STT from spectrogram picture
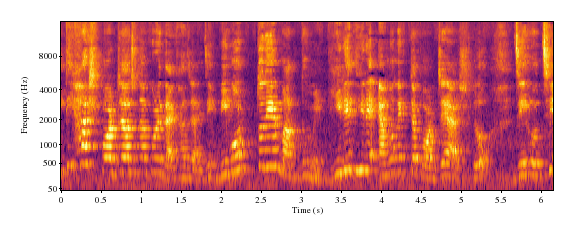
ইতিহাস পর্যালোচনা করে দেখা যায় যে বিবর্তনের মাধ্যমে ধীরে ধীরে এমন একটা পর্যায়ে আসলো যে হচ্ছে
